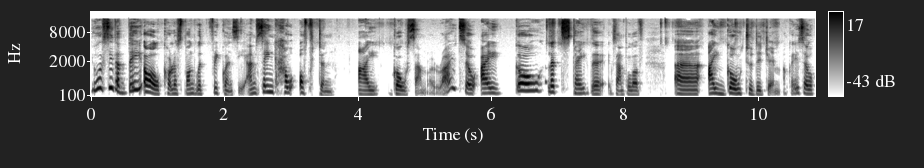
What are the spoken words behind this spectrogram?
you will see that they all correspond with frequency. I'm saying how often I go somewhere, right? So I go, let's take the example of uh, I go to the gym, okay? So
